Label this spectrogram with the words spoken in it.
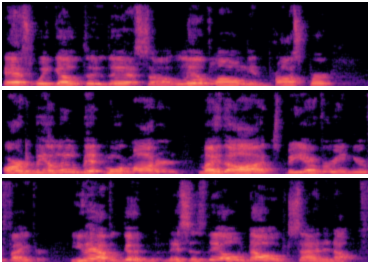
as we go through this. Uh, live long and prosper. Or to be a little bit more modern, may the odds be ever in your favor. You have a good one. This is the old dog signing off.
